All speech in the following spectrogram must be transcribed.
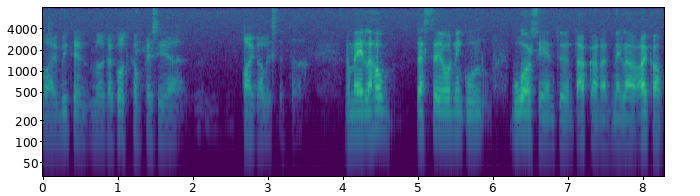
vai miten noita kotkanpesiä paikallistetaan? No meillä on tässä jo niin kuin vuosien työn takana, että meillä aika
